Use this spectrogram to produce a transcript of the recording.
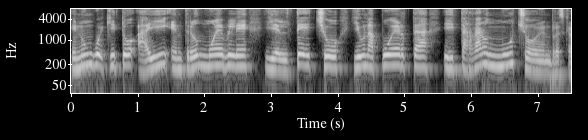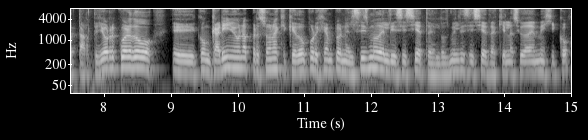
en un huequito ahí entre un mueble y el techo y una puerta y tardaron mucho en rescatarte. Yo recuerdo eh, con cariño a una persona que quedó, por ejemplo, en el sismo del 17, del 2017, aquí en la Ciudad de México,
